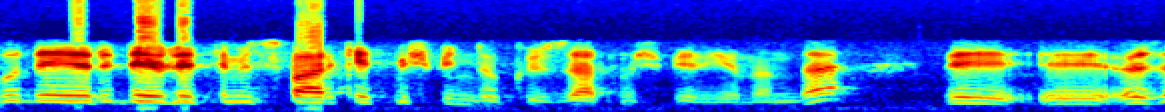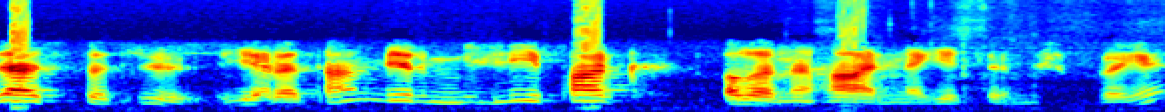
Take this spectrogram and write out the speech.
bu değeri devletimiz fark etmiş 1961 yılında ve e, özel statü yaratan bir milli park alanı haline getirmiş burayı.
